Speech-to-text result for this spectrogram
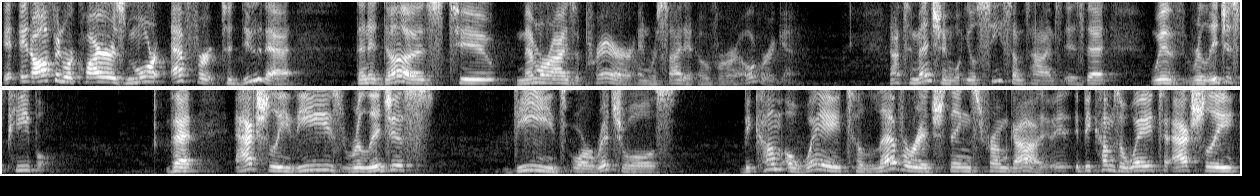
It, it often requires more effort to do that than it does to memorize a prayer and recite it over and over again. Not to mention, what you'll see sometimes is that with religious people that actually these religious deeds or rituals become a way to leverage things from God. It, it, becomes a way to actually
